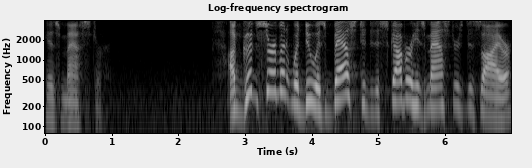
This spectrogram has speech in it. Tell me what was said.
his master. A good servant would do his best to discover his master's desire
